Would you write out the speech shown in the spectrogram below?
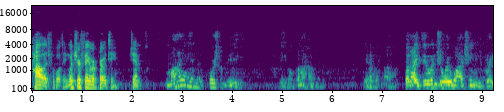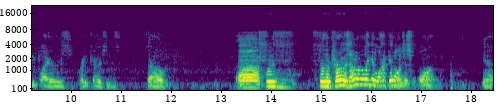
college football team. What's your favorite pro team, Jim? Mine, of course, would be Eagles. I'm a homer. You know, uh, but I do enjoy watching great players, great coaches. So, uh, for for the pros, I don't really get locked in on just one. You know,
